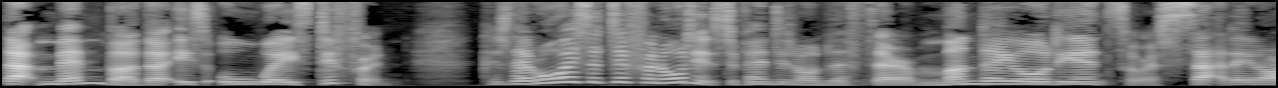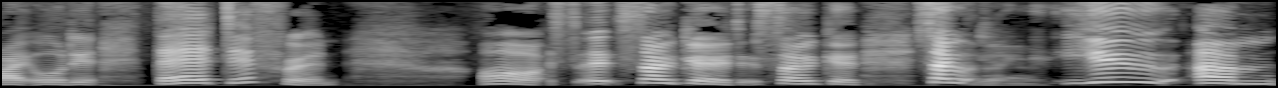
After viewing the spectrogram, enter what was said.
that member that is always different because they're always a different audience depending on if they're a Monday audience or a Saturday night audience. They're different. Oh, it's, it's so good. It's so good. So Yeah. you, um,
